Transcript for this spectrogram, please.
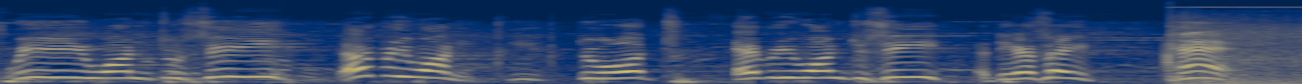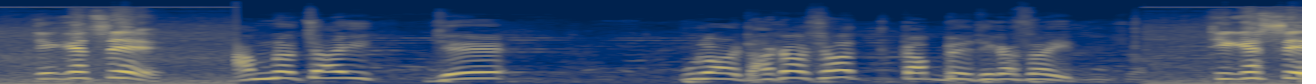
We want to see everyone to vote, everyone to see. ঠিক আছে? হ্যাঁ ঠিক আছে। আমরা চাই যে পুরো ঢাকা সাত কাঁপবে ঠিক আছে? ঠিক আছে।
